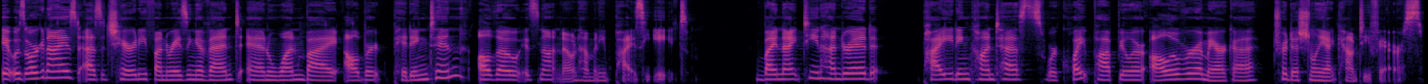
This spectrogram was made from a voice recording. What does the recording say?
It was organized as a charity fundraising event and won by Albert Piddington, although it's not known how many pies he ate. By 1900, pie eating contests were quite popular all over America, traditionally at county fairs.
